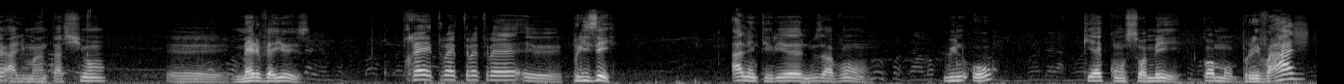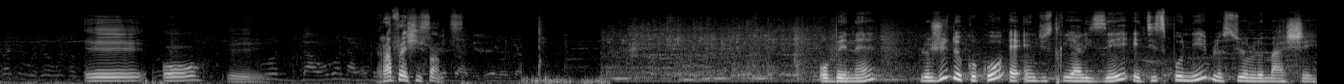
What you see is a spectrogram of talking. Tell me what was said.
Alimentation euh, merveilleuse, très très très très euh, prisée. À l'intérieur, nous avons une eau qui est consommée comme breuvage et eau euh, rafraîchissante. Au Bénin, le jus de coco est industrialisé et disponible sur le marché.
